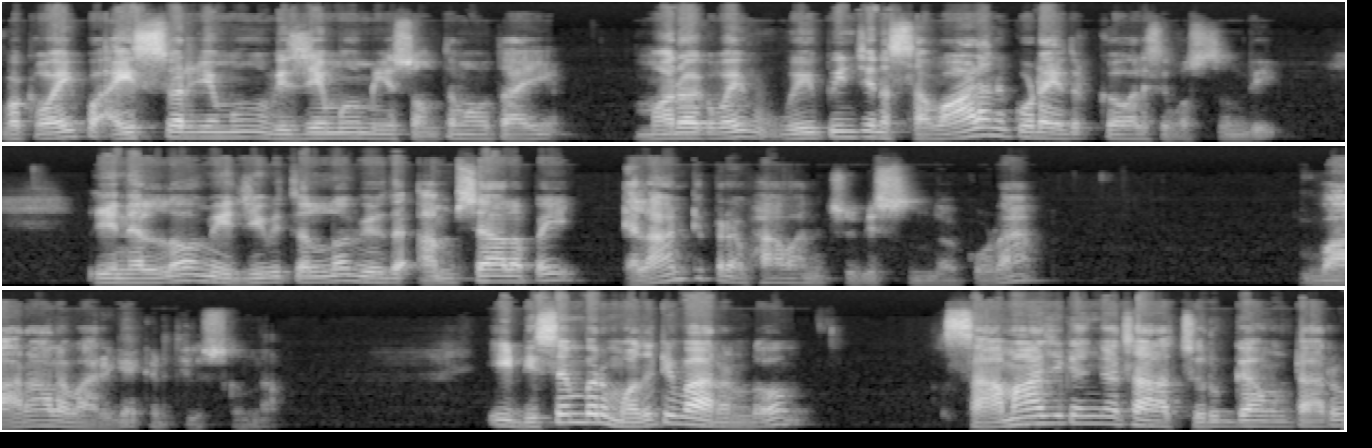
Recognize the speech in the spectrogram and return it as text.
ఒకవైపు ఐశ్వర్యము విజయము మీ సొంతం అవుతాయి మరొకవైపు వేపించిన సవాళ్ళను కూడా ఎదుర్కోవాల్సి వస్తుంది. ఈ నెలలో మీ జీవితంలో వివిధ అంశాలపై ఎలాంటి ప్రభావాన్ని చూపిస్తుందో కూడా వారాల వారిగా ఇక్కడ తెలుసుకుందాం. ఈ డిసెంబర్ మొదటి వారంలో సామాజికంగా చాలా చురుగ్గా ఉంటారు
